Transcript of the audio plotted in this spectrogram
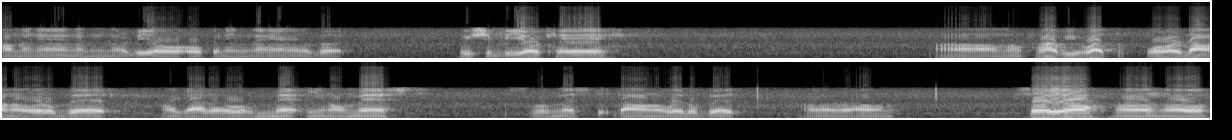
coming in. I mean, there'll be a little opening there, but we should be okay. Um, I'll probably wet the floor down a little bit. I got a little mit, you know, mist. Just will mist it down a little bit. So yeah, um, well,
